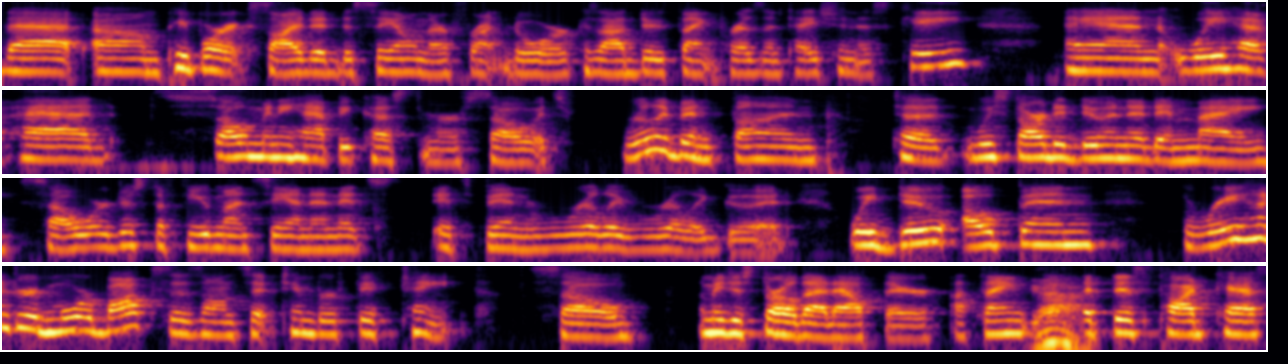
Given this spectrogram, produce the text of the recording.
that um, people are excited to see on their front door because I do think presentation is key. And we have had so many happy customers. So it's really been fun to we started doing it in May. So we're just a few months in and it's it's been really really good. We do open 300 more boxes on September 15th. So let me just throw that out there. I think yeah. that this podcast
